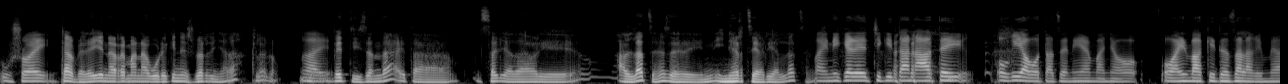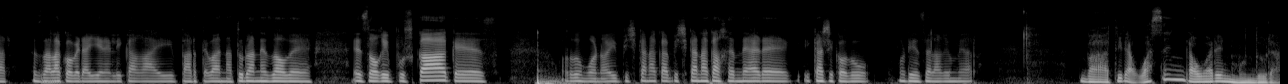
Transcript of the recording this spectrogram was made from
usoei. Claro, bereien harremana gurekin ezberdina da, claro. Bai. Beti izan da eta zaila da hori aldatzen, ez? Eh, in- Inertzia hori aldatzen. Bai, nik ere txikitan ahatei ogia botatzen nien, baina oain bakit ez dala egin behar. Ez dalako beraien elikagai parte bat. Naturan ez daude ez ogi puskak, ez... Orduan, bueno, hi pixkanaka, pixkanaka jendea ere ikasiko du hori ez dela egin behar. Ba, tira, guazen gauaren mundura.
